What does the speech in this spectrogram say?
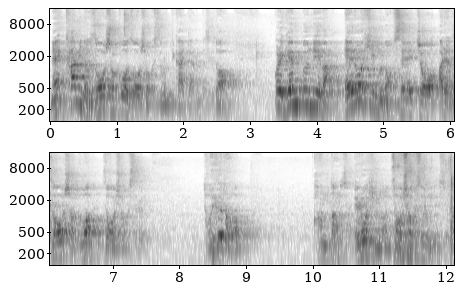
ね神の増殖を増殖するって書いてあるんですけどこれ原文で言えばエロヒムの成長あるいは増殖を増殖する。どういうこと？簡単ですよ。エロヒムは増殖するんですよ。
